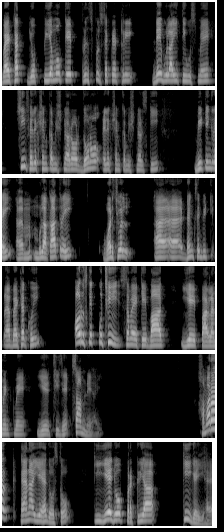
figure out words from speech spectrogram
बैठक जो पीएमओ के प्रिंसिपल सेक्रेटरी ने बुलाई थी, उसमें चीफ इलेक्शन कमिश्नर और दोनों इलेक्शन कमिश्नर्स की मीटिंग रही मुलाकात रही, वर्चुअल ढंग से बैठक हुई और उसके कुछ ही समय के बाद ये पार्लियामेंट में ये चीज़ें सामने आई। हमारा कहना यह है दोस्तों कि ये जो प्रक्रिया की गई है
